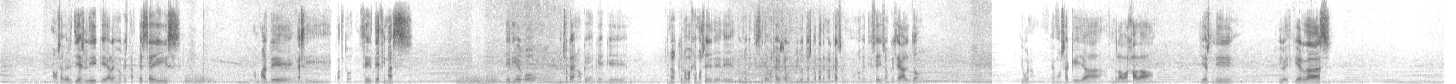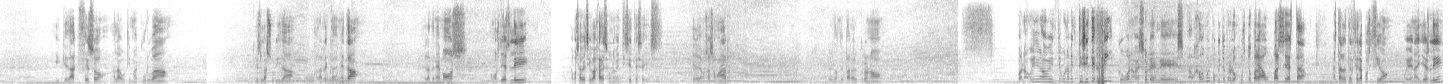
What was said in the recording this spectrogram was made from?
vamos a ver Jesly, que ahora mismo que está en P6, a más de casi, ¿cuánto? Seis décimas de Diego. De hecho, claro, ¿no? Que, que, que, no, que no bajemos de, de, de 1.27, vamos a ver si algún piloto es capaz de marcarse un 1.26, aunque sea alto. Y bueno, vemos aquí ya haciendo la bajada Jesly, giro a izquierdas. Y que da acceso a la última curva que es la subida a la recta de meta. Ahí la tenemos. Vamos Jesly vamos a ver si baja ese 1.27.6 le debemos asomar. A ver dónde para el crono Bueno, 1.27.5. Bueno, eso le, ha bajado muy poquito, pero lo justo para auparse hasta, hasta la tercera posición. Muy bien ahí, Jesli.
